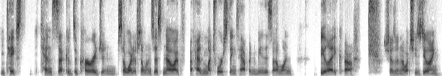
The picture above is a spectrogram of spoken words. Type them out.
it takes 10 seconds of courage. And so what if someone says, no, I've, I've had much worse things happen to me than someone be like, oh, she doesn't know what she's doing.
